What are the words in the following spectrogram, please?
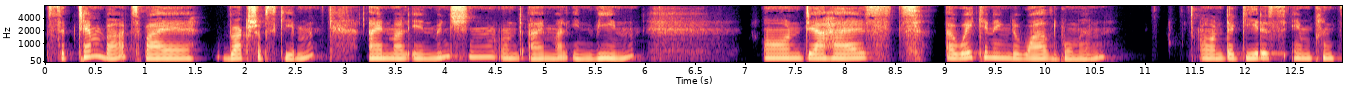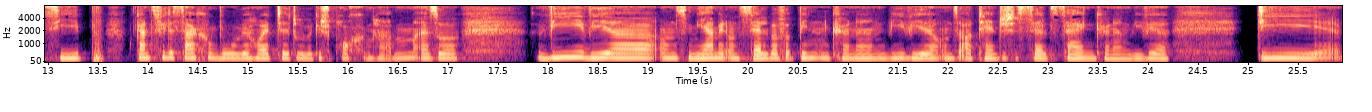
September zwei Workshops geben. Einmal in München und einmal in Wien. Und der heißt Awakening the Wild Woman. Und da geht es im Prinzip ganz viele Sachen, wo wir heute drüber gesprochen haben. Also wie wir uns mehr mit uns selber verbinden können, wie wir unser authentisches Selbst zeigen können, wie wir die,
